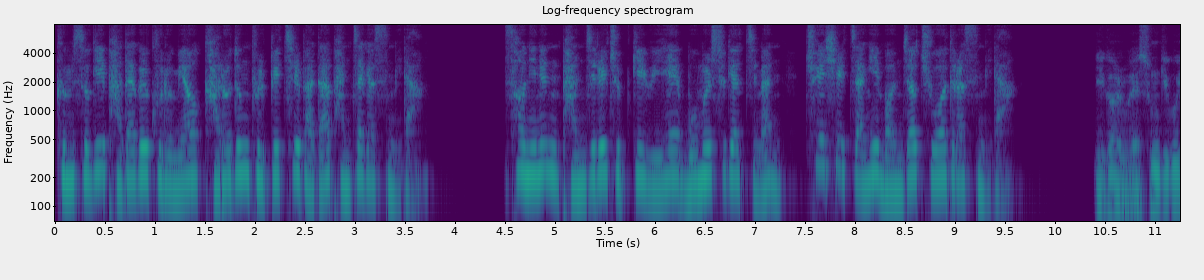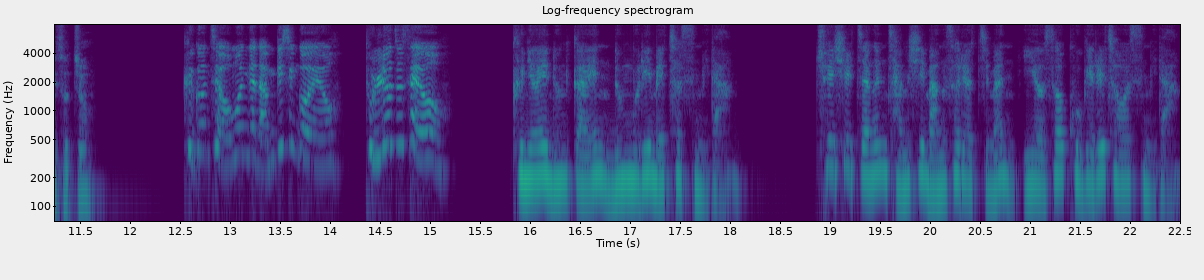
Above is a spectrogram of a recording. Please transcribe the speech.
금속이 바닥을 구르며 가로등 불빛을 받아 반짝였습니다. 선희는 반지를 줍기 위해 몸을 숙였지만 최 실장이 먼저 주워들었습니다. 이걸 왜 숨기고 있었죠? 그건 제 어머니가 남기신 거예요. 돌려주세요. 그녀의 눈가엔 눈물이 맺혔습니다. 최 실장은 잠시 망설였지만 이어서 고개를 저었습니다.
